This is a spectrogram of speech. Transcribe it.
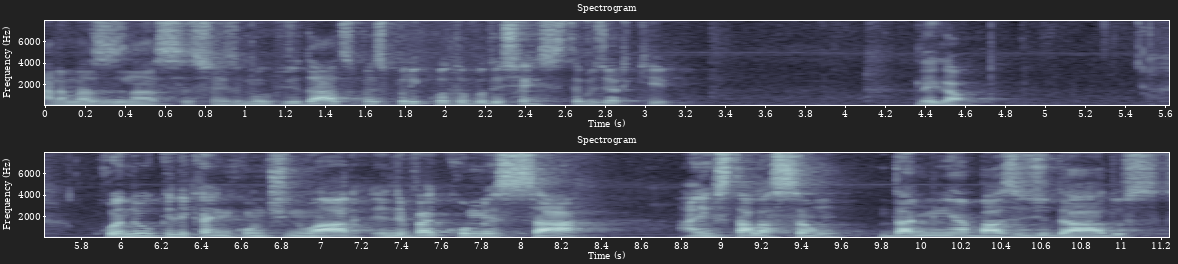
armazenar as sessões de dados, mas por enquanto eu vou deixar em sistema de arquivo. Legal. Quando eu clicar em continuar, ele vai começar a instalação da minha base de dados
